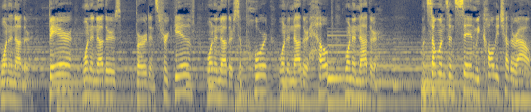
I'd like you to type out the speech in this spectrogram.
one another, bear one another's burdens, forgive one another, support one another, help one another. When someone's in sin, we call each other out.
